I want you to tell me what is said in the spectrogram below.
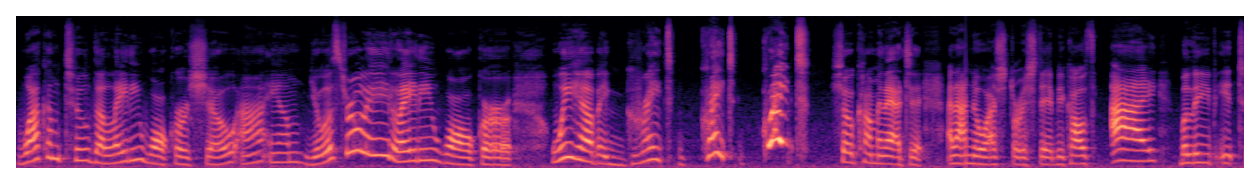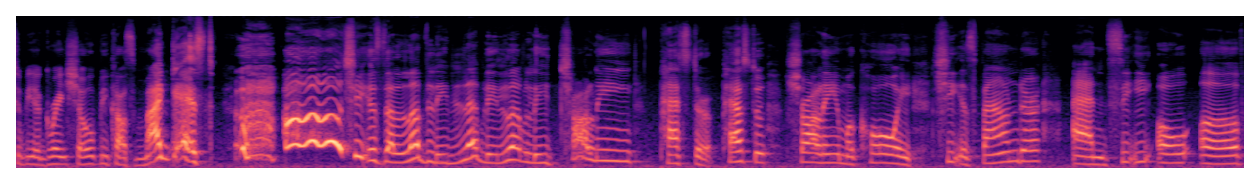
Welcome to the Lady Walker Show. I am yours truly, Lady Walker. We have a great, great, great show coming at you. And I know I stressed that because I believe it to be a great show because my guest, oh, she is the lovely, lovely, lovely Charlene Pastor, Pastor Charlene McCoy. She is founder and CEO of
